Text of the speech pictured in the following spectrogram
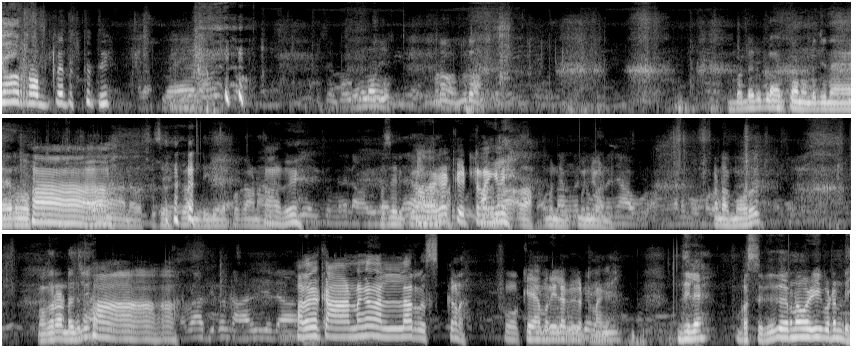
യാ റബ്ബേ ഒരു ബ്ലാക്ക് കാണുന്നുണ്ട് നേരെ ആ. കാണാനോ? പക്ഷെ ശരിക്കും കണ്ടില്ല ഇപ്പൊ കാണാൻ. അത്. ഇപ്പൊ ശരിക്കും അതൊക്കെ കിട്ടണമെങ്കിൽ മുന്നേ കണ്ടോ മോറ്. അതൊക്കെ കാണണമെങ്കിൽ നല്ല റിസ്ക് ആണ് ക്യാമറയിലൊക്കെ കിട്ടണമെങ്കിൽ ഇതിലെ ബസ്സിൽ കയറുന്ന വഴി ഇവിടെ ഉണ്ട്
